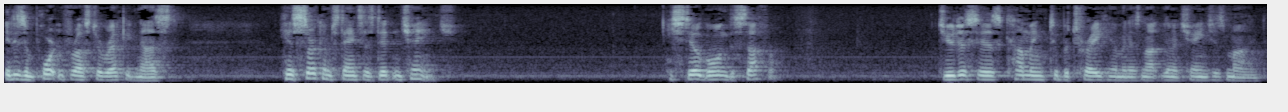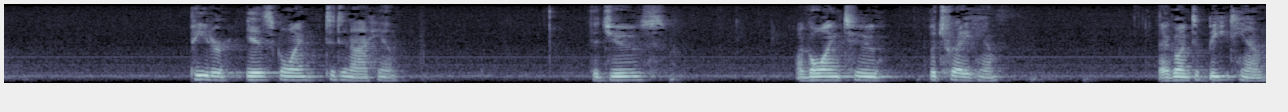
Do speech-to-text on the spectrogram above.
It is important for us to recognize his circumstances didn't change. He's still going to suffer. Judas is coming to betray him and is not going to change his mind. Peter is going to deny him. The Jews are going to betray him. They're going to beat him.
